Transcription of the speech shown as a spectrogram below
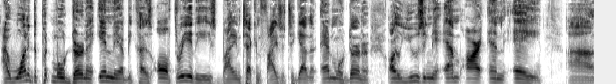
I wanted to put Moderna in there because all three of these, BioNTech and Pfizer together, and Moderna, are using the mRNA uh,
